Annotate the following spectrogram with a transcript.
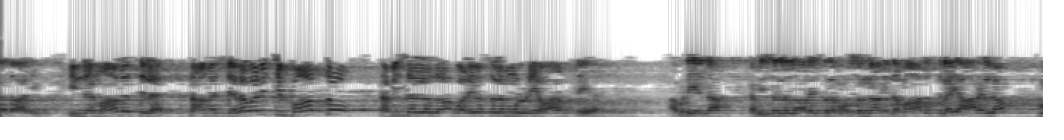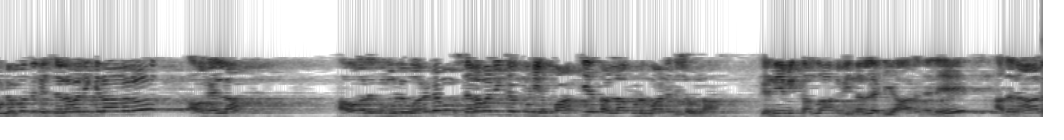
கதாலி இந்த மாதத்துல நாங்க செலவழிச்சு பார்த்தோம். நபி சல்லாஹு அலைவசல்லமுடைய வார்த்தைய. அப்படி என்ன நபி சொல்லா சொன்னாங்க இந்த மாதத்துல யாரெல்லாம் குடும்பத்துக்கு செலவழிக்கிறாங்களோ அவங்க எல்லாம் அவங்களுக்கு முழு வருடமும் செலவழிக்கக்கூடிய பாக்கியத்தை அல்லா கொடுப்பான்னு சொன்னான். கண்ணியமிக்கு அல்லாஹவி நல்லடியார்களே அதனால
